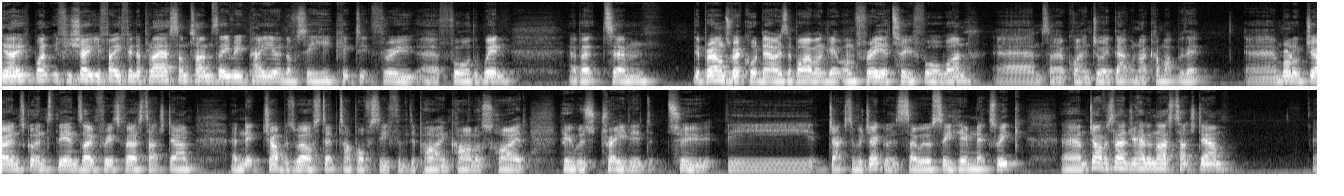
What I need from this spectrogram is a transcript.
you know, if you show your faith in a player, sometimes they repay you, and obviously he kicked it through uh, for the win. Uh, but um, the Browns' record now is a buy one get one free, a two four one. Um, so I quite enjoyed that when I come up with it. Um, Ronald Jones got into the end zone for his first touchdown, and Nick Chubb as well stepped up, obviously, for the departing Carlos Hyde, who was traded to the Jacksonville Jaguars. So we'll see him next week. Um, Jarvis Landry had a nice touchdown uh,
